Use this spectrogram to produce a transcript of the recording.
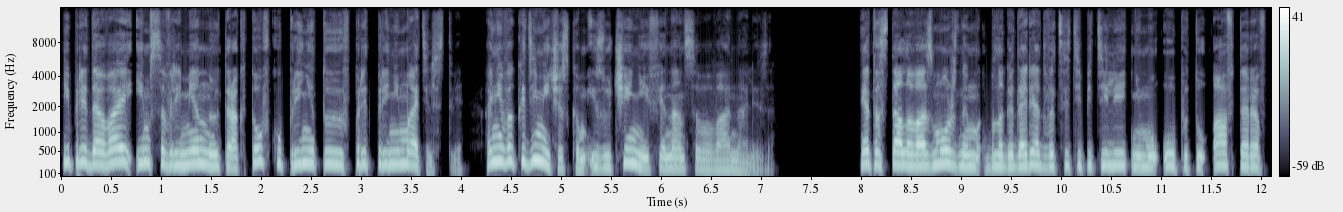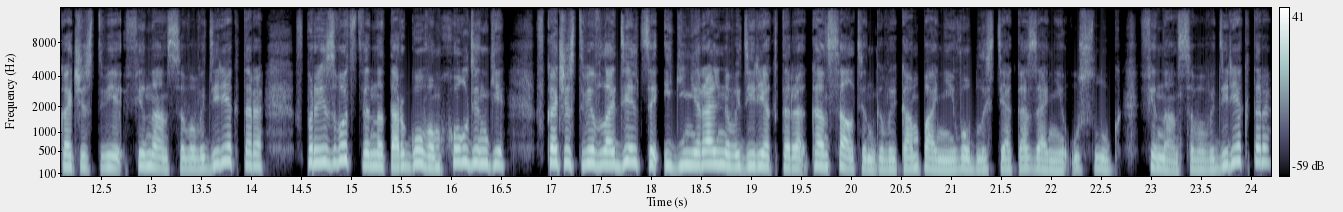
и придавая им современную трактовку, принятую в предпринимательстве, а не в академическом изучении финансового анализа. Это стало возможным благодаря 25-летнему опыту автора в качестве финансового директора в производственно-торговом холдинге, в качестве владельца и генерального директора консалтинговой компании в области оказания услуг финансового директора,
